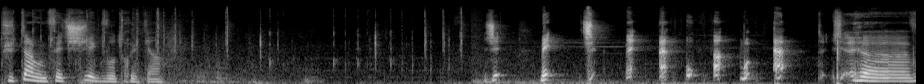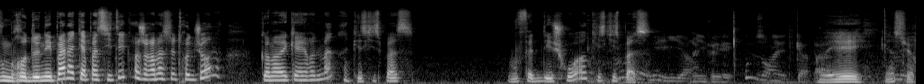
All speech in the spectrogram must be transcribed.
Putain, vous me faites chier avec vos trucs, hein. J'ai- mais... ah, oh, ah, oh, ah, j'ai- euh, vous me redonnez pas la capacité quand je ramasse le truc jaune Comme avec Iron Man? Qu'est-ce qui se passe? Vous faites des choix? Qu'est-ce qui se passe? Oui, bien sûr.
